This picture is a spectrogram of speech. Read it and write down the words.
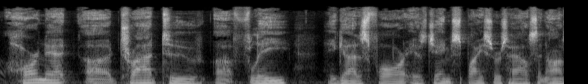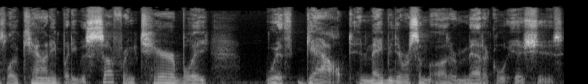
Harnett uh, tried to uh, flee. He got as far as James Spicer's house in Onslow County, but he was suffering terribly with gout, and maybe there were some other medical issues.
